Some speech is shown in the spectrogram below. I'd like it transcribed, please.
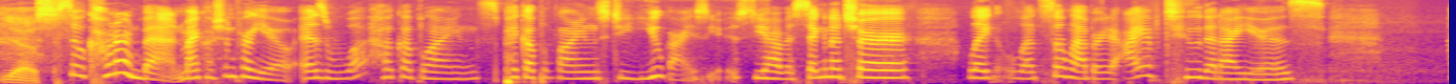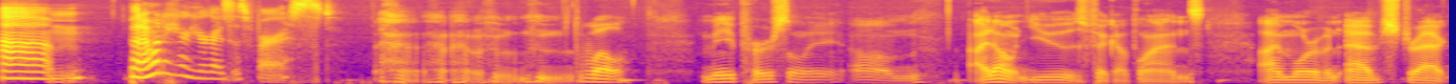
yes, So Conner and Ben, my question for you is: What hookup lines, pickup lines do you guys use? Do you have a signature? Like, let's elaborate. I have two that I use. Um, but I want to hear your guys' first. well, me personally, um, I don't use pickup lines. I'm more of an abstract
